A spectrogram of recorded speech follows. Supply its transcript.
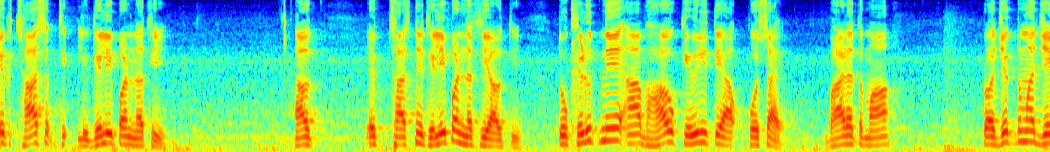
એક છાસ લીધેલી પણ નથી. આવ, એક છાસની થેલી પણ નથી આવતી. તો ખેડૂતને આ ભાવ કેવી રીતે પોસાય? ભારતમાં પ્રોજેક્ટમાં જે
